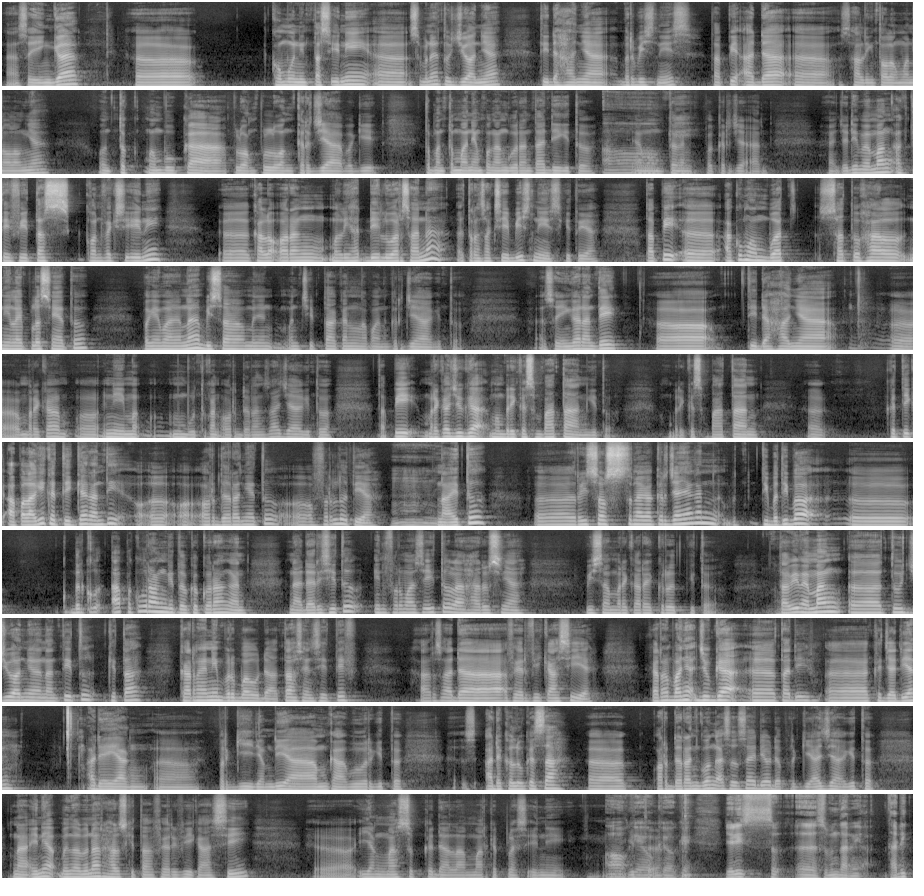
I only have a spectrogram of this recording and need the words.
Nah, sehingga eh, komunitas ini eh, sebenarnya tujuannya tidak hanya berbisnis, tapi ada eh, saling tolong menolongnya untuk membuka peluang-peluang kerja bagi teman-teman yang pengangguran tadi gitu Oh, yang membutuhkan pekerjaan. Nah, jadi memang aktivitas konveksi ini eh, kalau orang melihat di luar sana eh, transaksi bisnis gitu ya. Tapi eh, aku membuat satu hal nilai plusnya itu bagaimana bisa men- menciptakan lapangan kerja gitu. Sehingga nanti eh, tidak hanya eh, mereka eh, ini me- membutuhkan orderan saja gitu, tapi mereka juga memberi kesempatan gitu, memberi kesempatan ketika apalagi ketika nanti eh, orderannya itu eh, overload ya. Mm-mm. Nah itu eh, resource tenaga kerjanya kan tiba-tiba eh, berku- apa kurang gitu kekurangan. Nah dari situ informasi itulah harusnya bisa mereka rekrut gitu. Tapi memang eh, tujuannya nanti itu kita karena ini berbau data sensitif harus ada verifikasi ya. Karena banyak juga eh, tadi eh, kejadian ada yang eh, pergi diam-diam kabur gitu. Ada keluh kesah eh, orderan gua nggak selesai dia udah pergi aja gitu. Nah ini benar-benar harus kita verifikasi eh, yang masuk ke dalam marketplace ini. Oke gitu. oke oke. Jadi se- eh, sebentar nih. Tadi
